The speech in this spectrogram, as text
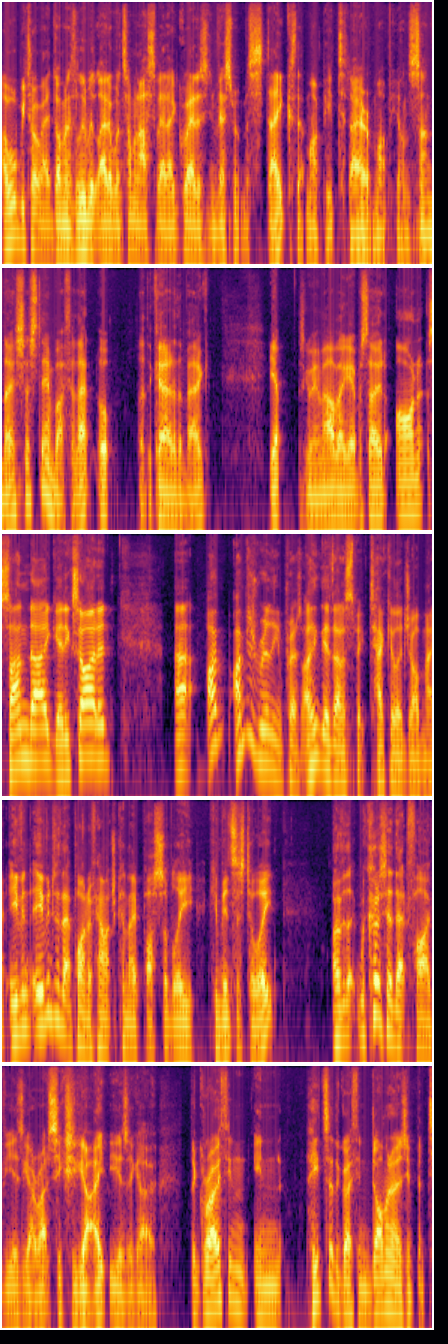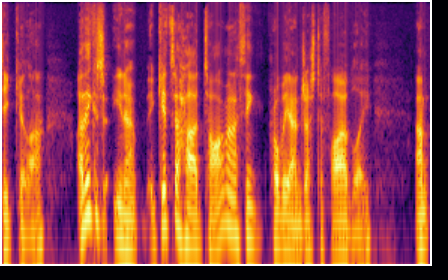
I will be talking about Domino's a little bit later when someone asks about our greatest investment mistakes. That might be today or it might be on Sunday. So stand by for that. Oh, let the cat out of the bag. Yep, there's going to be a mailbag episode on Sunday. Get excited. Uh, I'm, I'm just really impressed. I think they've done a spectacular job, mate. Even even to that point of how much can they possibly convince us to eat. Over the, we could have said that five years ago, right? Six years ago, eight years ago. The growth in, in pizza, the growth in Domino's in particular, I think it's you know it gets a hard time, and I think probably unjustifiably. Um,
